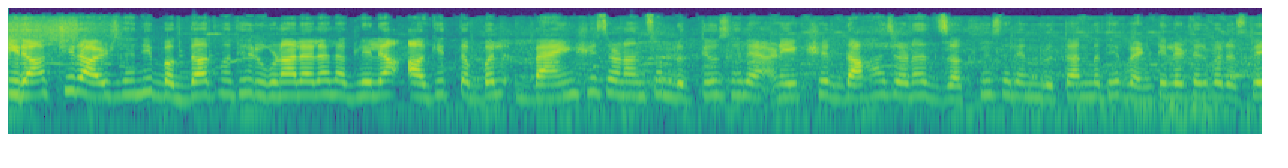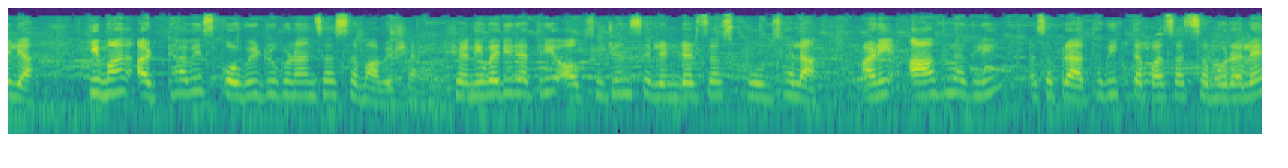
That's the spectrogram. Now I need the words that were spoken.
इराकची राजधानी बगदादमध्ये रुग्णालयाला लागलेल्या आगीत तब्बल ब्याऐंशी जणांचा मृत्यू झाला आणि एकशे दहा जण जखमी झाले. मृतांमध्ये व्हेंटिलेटरवर असलेल्या किमान अठ्ठावीस कोविड रुग्णांचा समावेश आहे. शनिवारी रात्री ऑक्सिजन सिलेंडरचा स्फोट झाला आणि आग लागली असं प्राथमिक तपासात समोर आलंय.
